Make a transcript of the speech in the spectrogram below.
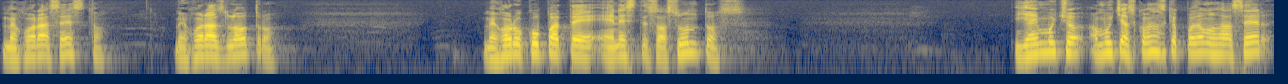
mejoras esto, mejoras lo otro. Mejor ocúpate en estos asuntos. Y hay, mucho, muchas cosas que podemos hacer,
